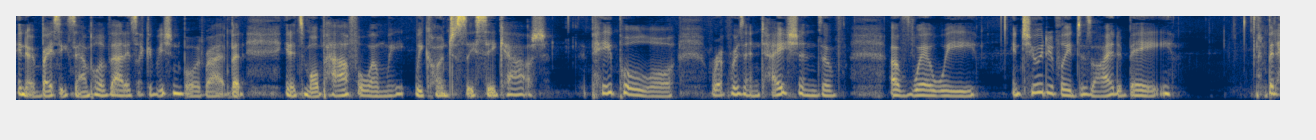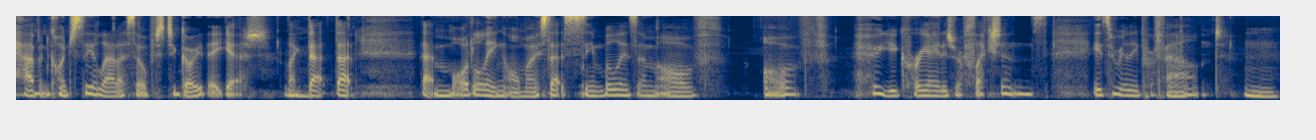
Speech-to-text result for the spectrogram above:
you know basic example of that is like a vision board right? But you know, it's more powerful when we we consciously seek out people or representations of of where we intuitively desire to be but haven't consciously allowed ourselves to go there yet. Like mm. that that that modeling almost that symbolism of of who you create as reflections is really profound. Mm.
